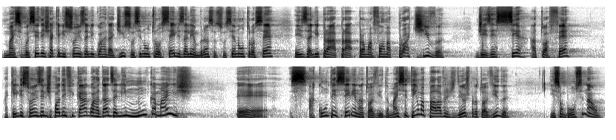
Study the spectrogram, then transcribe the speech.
Mas se você deixar aqueles sonhos ali guardadinhos, se você não trouxer eles à lembrança, se você não trouxer eles ali para uma forma proativa de exercer a tua fé, aqueles sonhos eles podem ficar guardados ali e nunca mais é, acontecerem na tua vida. Mas se tem uma palavra de Deus para a tua vida, isso é um bom sinal.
